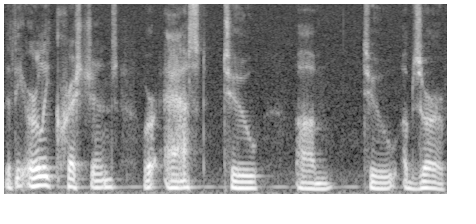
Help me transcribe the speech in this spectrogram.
that the early Christians were asked to, um, to observe.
